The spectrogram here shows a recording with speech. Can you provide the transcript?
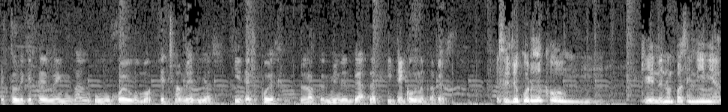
Esto de que te vendan un juego como hecho a medias y después lo terminen de hacer y te cobran otra vez. Estoy de acuerdo con que venden un pase en línea,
